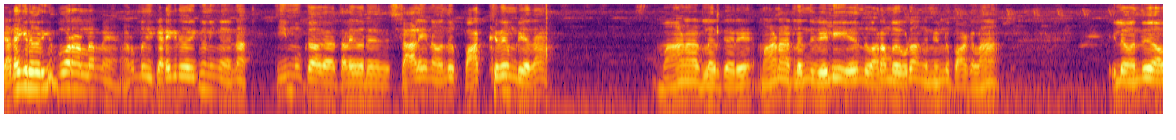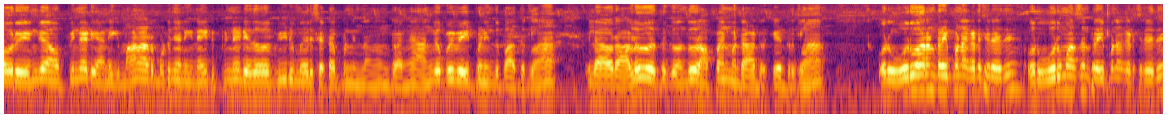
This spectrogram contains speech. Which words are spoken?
கிடைக்கிற வரைக்கும் போராடலாமே. அனுமதி கிடைக்கிற வரைக்கும் நீங்கள் என்ன திமுக தலைவர் ஸ்டாலினை வந்து பார்க்கவே முடியாதா? மாநாட்டில் இருக்காரு. மாநாட்டிலேருந்து வெளியே இருந்து வரும்போது கூட அங்கே நின்று பார்க்கலாம். இல்லை வந்து அவர் எங்கே பின்னாடி அன்றைக்கி மாநாடு முடிஞ்சு அன்றைக்கி நைட்டு பின்னாடி ஏதோ வீடு மாதிரி செட்டப் பண்ணியிருந்தாங்கன்றாங்க. அங்கே போய் வெயிட் பண்ணி வந்து பார்த்துக்கலாம். இல்லை அவர் அலுவலகத்துக்கு வந்து ஒரு அப்பாயின்மெண்ட் ஆர்டர் கேட்டிருக்கலாம். ஒரு ஒரு வாரம் ட்ரை பண்ணால் கிடச்சிடாது? ஒரு ஒரு மாதம் ட்ரை பண்ணால் கிடச்சிடாது?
